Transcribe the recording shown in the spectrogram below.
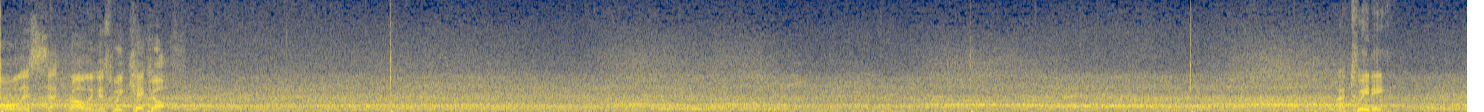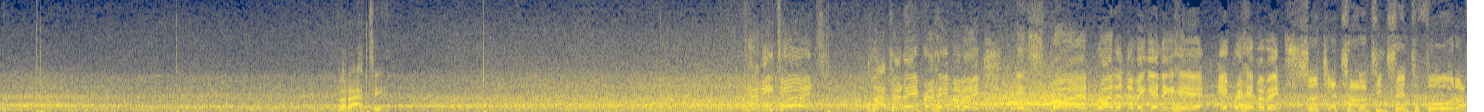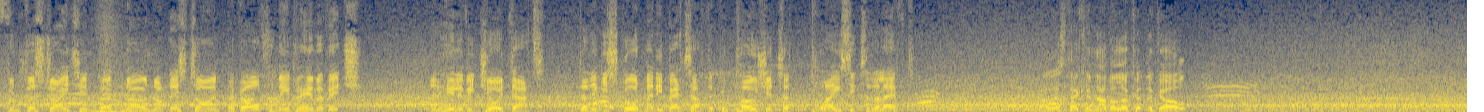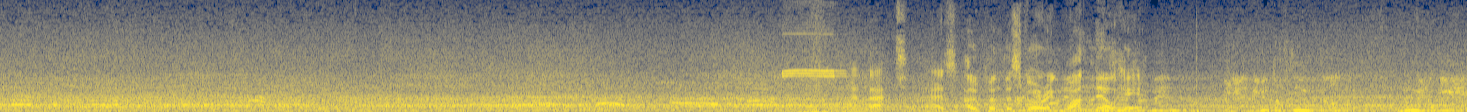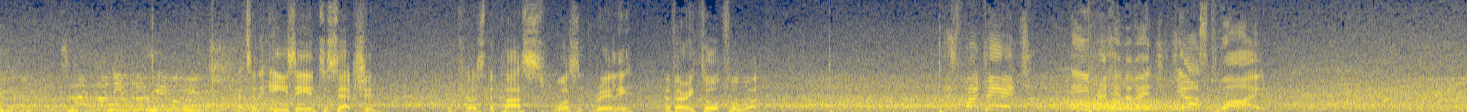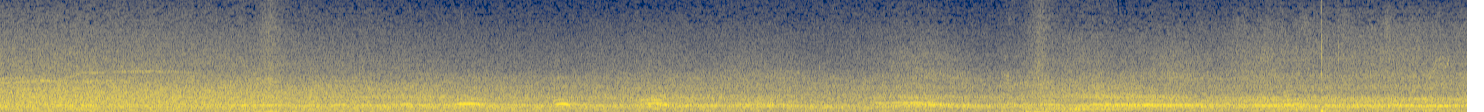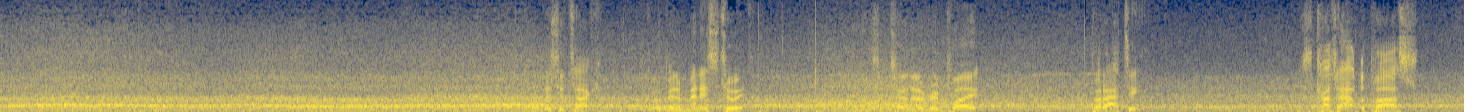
Ball is set rolling as we kick off. Matuidi. Verratti. Can he do it? Zlatan Ibrahimovic, inspired right at the beginning here. Ibrahimovic. Such a talented centre-forward, often frustrating, but no, not this time. A goal from Ibrahimovic, and he'll have enjoyed that. Don't think he scored many better. The composure to place it to the left. Well, let's take another look at the goal. And that has opened the scoring. 1-0 here. That's an easy interception because the pass wasn't really a very thoughtful one. This might be it! Ibrahimovic just wide. Well, attack got a bit of menace to it. It's a turnover in play. Verratti. He's cut out the pass,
